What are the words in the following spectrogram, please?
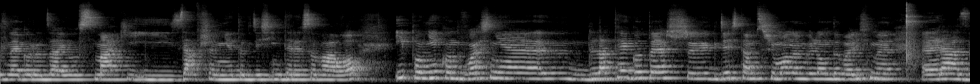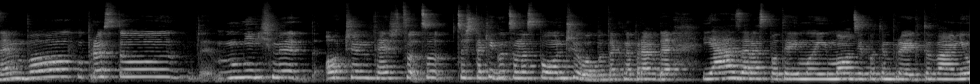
różnego rodzaju smaki i zawsze mnie to gdzieś interesowało. I poniekąd właśnie y, dlatego też y, gdzieś tam z Szymonem wylądowaliśmy e, razem, bo po prostu y, mieliśmy o czym też, co, co, coś takiego, co nas połączyło, bo tak naprawdę ja zaraz po tej mojej modzie, po tym projektowaniu,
